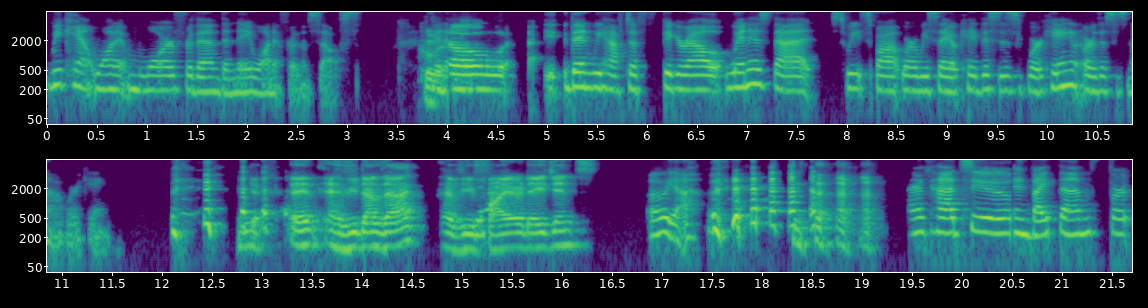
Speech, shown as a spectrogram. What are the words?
we can't want it more for them than they want it for themselves Correct. you know then we have to figure out when is that sweet spot where we say okay this is working or this is not working yeah. and have you done that have you yeah. fired agents oh yeah I've had to invite them for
